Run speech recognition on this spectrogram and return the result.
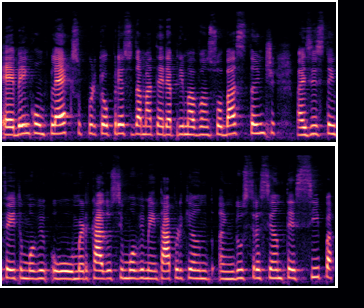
é, bem complexo, porque o preço da matéria-prima avançou bastante, mas isso tem feito o mercado se movimentar, porque a indústria se antecipa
